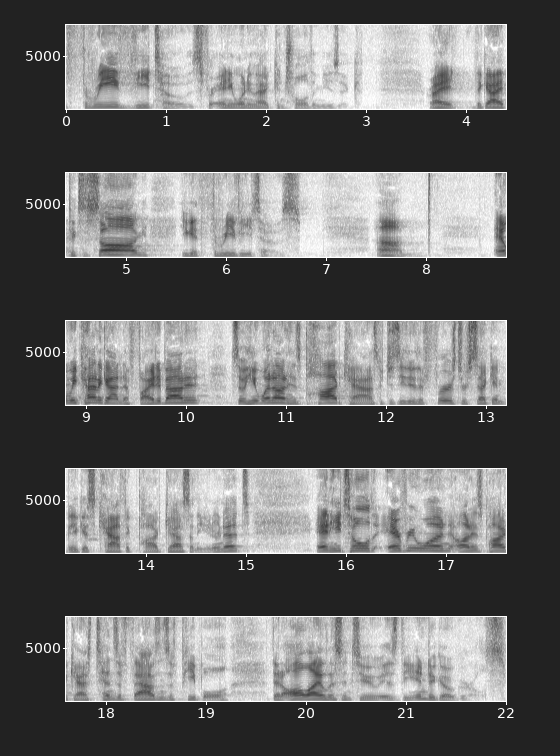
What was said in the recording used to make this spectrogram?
three vetoes for anyone who had control of the music. Right? The guy picks a song, you get three vetoes. Um, and we kind of got in a fight about it. So he went on his podcast, which is either the first or second biggest Catholic podcast on the internet. And he told everyone on his podcast, tens of thousands of people, that all I listen to is the Indigo Girls,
